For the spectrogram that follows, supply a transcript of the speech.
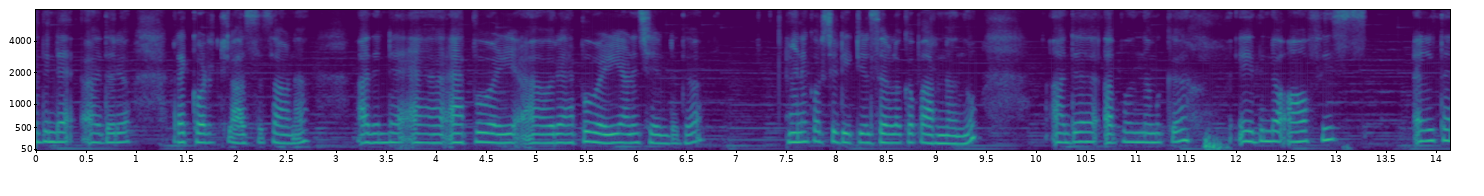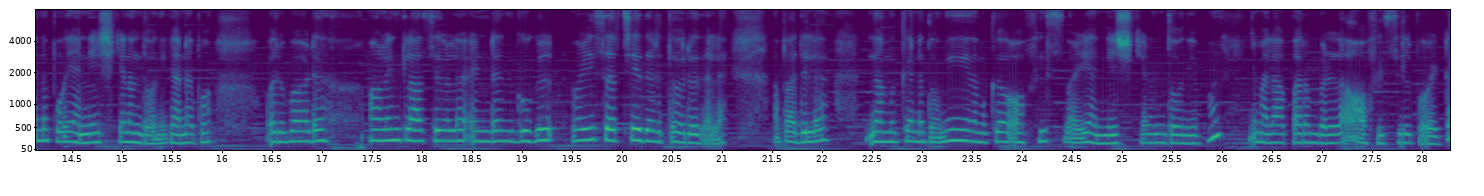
ഇതിന്റെ അതൊരു റെക്കോർഡ് ക്ലാസ്സസ് ആണ്. അതിന്റെ ആപ്പ് വഴി ഒരു ആപ്പ് വഴിയാണ് ചെയ്യേണ്ടത്. അങ്ങനെ കുറച്ച് ഡീറ്റെയിൽസുകളൊക്കെ പറഞ്ഞു തന്നു. അത് അപ്പോൾ നമുക്ക് ഇതിന്റെ ഓഫീസ് തന്നെ പോയി അന്വേഷിക്കണം തോന്നി. കാരണം ഇപ്പോൾ ഒരുപാട് ഓൺലൈൻ ക്ലാസ്സുകൾ ഉണ്ട്. ഗൂഗിൾ വഴി സെർച്ച് ചെയ്തെടുത്ത ഒരു ഇതല്ലേ? അപ്പോൾ അതിൽ നമുക്ക് തന്നെ തോന്നി നമുക്ക് ഓഫീസ് വഴി അന്വേഷിക്കണം എന്ന് തോന്നിയപ്പം മലാപ്പറമ്പുള്ള ഓഫീസിൽ പോയിട്ട്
